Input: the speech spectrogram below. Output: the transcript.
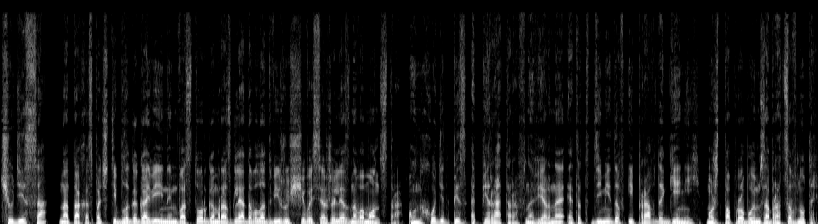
«Чудеса!» — Натаха с почти благоговейным восторгом разглядывала движущегося железного монстра. «Он ходит без операторов. Наверное, этот Демидов и правда гений. Может, попробуем забраться внутрь?»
